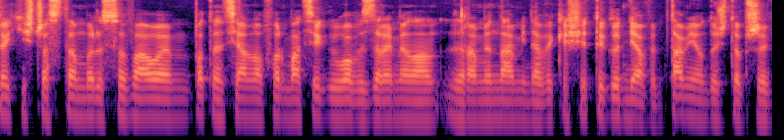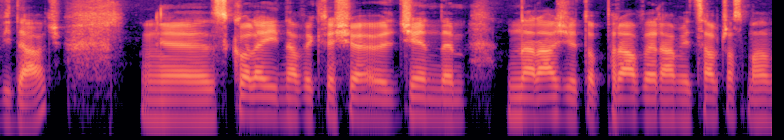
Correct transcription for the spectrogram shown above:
jakiś czas temu rysowałem potencjalną formację głowy z, ramiona, z ramionami na wykresie tygodniowym. Tam ją dość dobrze widać. E, z kolei na wykresie dziennym na razie to prawe ramię cały czas ma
